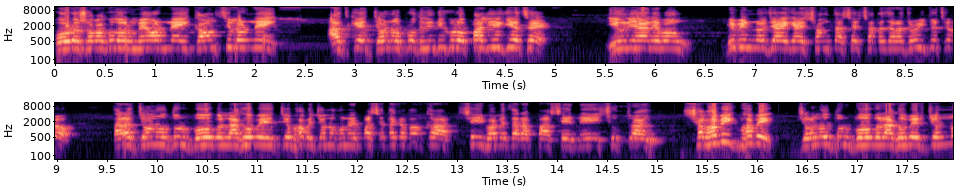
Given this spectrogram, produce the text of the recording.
পৌরসভাগুলোর মেয়র নেই, কাউন্সিলর নেই, আজকে জনপ্রতিনিধিগুলো পালিয়ে গিয়েছে। ইউনিয়ন এবং বিভিন্ন জায়গায় সন্ত্রাসের সাথে যারা জড়িত ছিল তারা জনদুর্ভোগ লাঘবে, যেভাবে জনগণের পাশে থাকা দরকার, সেইভাবে তারা পাশে নেই। সুতরাং স্বাভাবিকভাবে জনদুর্ভোগ লাঘবের জন্য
